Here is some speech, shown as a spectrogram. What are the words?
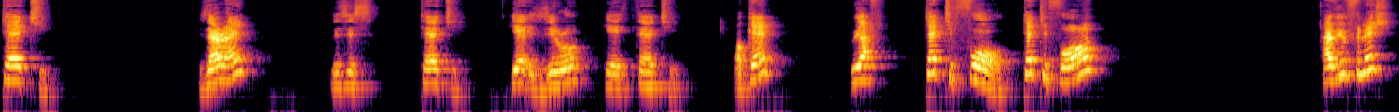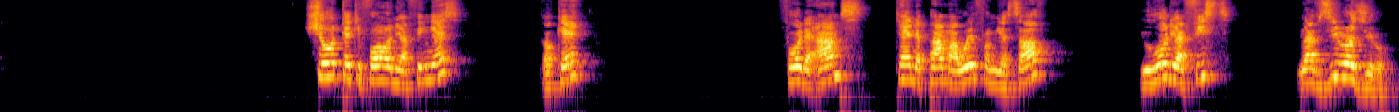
30. Is that right? This is 30. Here is 0. Here is 30. Okay? We have 34. 34. Have you finished? Show 34 on your fingers. Okay? Fold the arms. Turn the palm away from yourself. You hold your fist. You have 0, 0.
